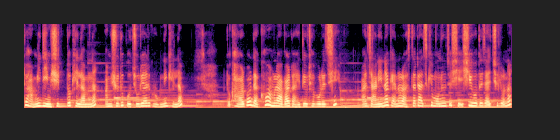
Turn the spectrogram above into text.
তো আমি ডিম সিদ্ধ খেলাম না, আমি শুধু কচুরি আর ঘুগনি খেলাম। তো খাওয়ার পর দেখো আমরা আবার গাড়িতে উঠে পড়েছি। আর জানি না কেন রাস্তাটা আজকে মনে হচ্ছে শেষই হতে চাইছিল না।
